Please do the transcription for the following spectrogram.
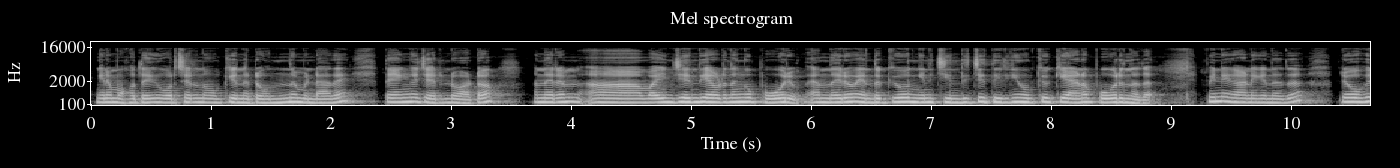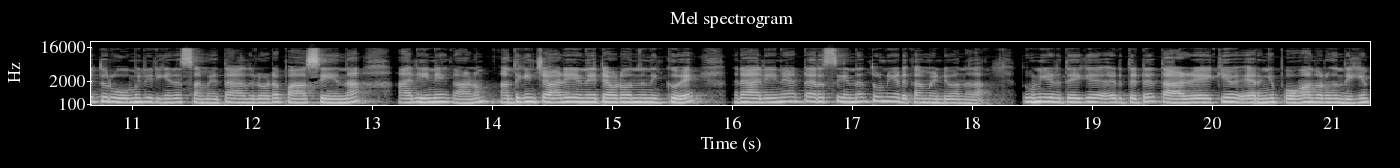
ഇങ്ങനെ മുഖത്തേക്ക് കുറച്ചേരം നോക്കി നിന്നിട്ട് ഒന്നും മിണ്ടാതെ തേങ്ങ ചിരണ്ടു കേട്ടോ. അന്നേരം വൈജയന്തി അവിടെ നിന്ന് പോരും. അന്നേരം എന്തൊക്കെയോ ഇങ്ങനെ ചിന്തിച്ച് തിരിഞ്ഞു നോക്കിയൊക്കെയാണ് പോരുന്നത്. പിന്നെ കാണിക്കുന്നത് രോഹിത് റൂമിലിരിക്കുന്ന സമയത്ത് അതിലൂടെ പാസ് ചെയ്യുന്ന അലീനെ കാണും. അധികം ചാടി എഴുന്നേറ്റ് അവിടെ വന്ന് നിൽക്കുവേ. അന്നേരം അലീനെ ടെറസിൽ നിന്ന് തുണി എടുക്കാൻ വേണ്ടി വന്നതാണ് തുണി എടുത്തേക്ക് എടുത്തിട്ട് താഴേക്ക് ഇറങ്ങി പോകാൻ തുടങ്ങുന്നതേക്കും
